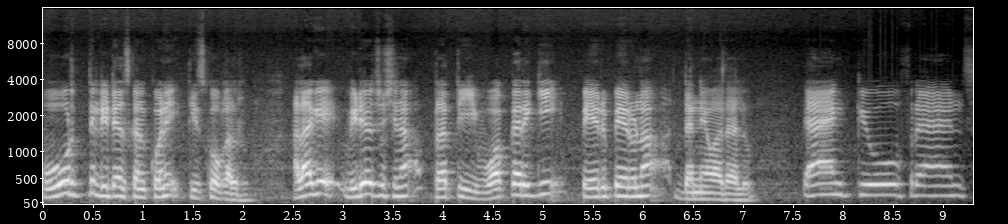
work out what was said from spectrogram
పూర్తి డీటెయిల్స్ కనుక్కొని తీసుకోగలరు. అలాగే వీడియో చూసిన ప్రతి ఒక్కరికి పేరు పేరున ధన్యవాదాలు. Thank you friends.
